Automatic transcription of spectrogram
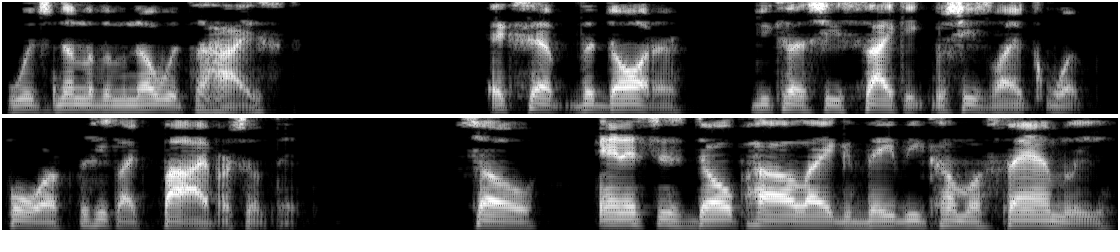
which none of them know it's a heist, except the daughter because she's psychic, but she's like what four? She's like five or something. So, and it's just dope how like they become a family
